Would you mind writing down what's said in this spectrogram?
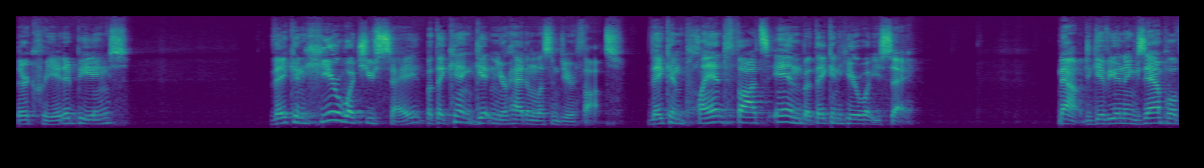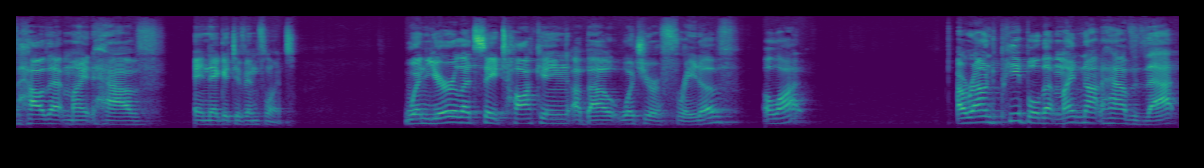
They're created beings. They can hear what you say, but they can't get in your head and listen to your thoughts. They can plant thoughts in, but they can hear what you say. Now, to give you an example of how that might have a negative influence, when you're, let's say, talking about what you're afraid of a lot, around people that might not have that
